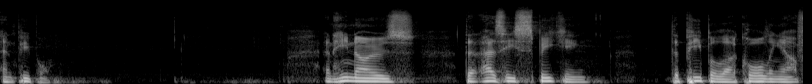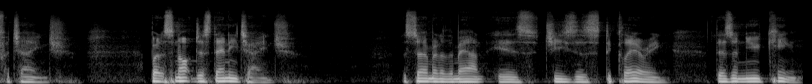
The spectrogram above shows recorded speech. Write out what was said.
and people. And he knows that as he's speaking, the people are calling out for change. But it's not just any change. The Sermon on the Mount is Jesus declaring there's a new king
